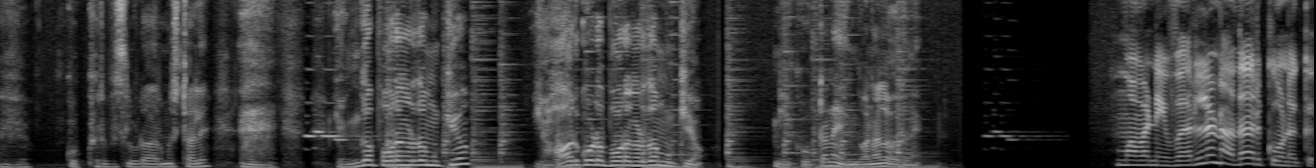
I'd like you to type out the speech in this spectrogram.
ஐயோ குக்கர் விசில் விட ஆரம்பிச்சிட்டாலே. எங்கே போகிறங்கிறதா முக்கியம்? யார் கூட போகிறங்கிறதா முக்கியம். நீ கூப்பிட்டா நான் எங்கே வேணாலும் வருவேன். அவன் நீ வரலனா தான் இருக்கு உனக்கு.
